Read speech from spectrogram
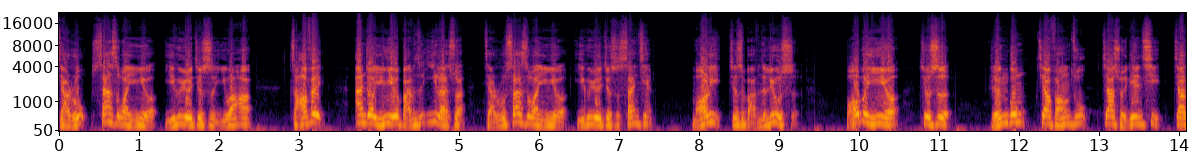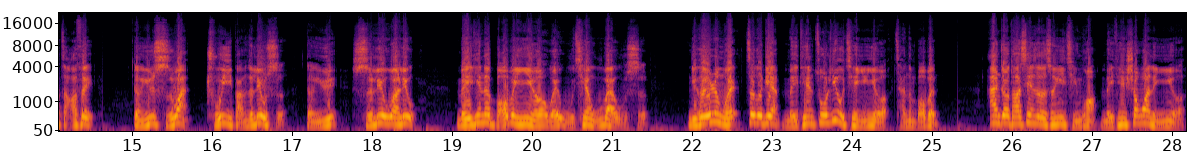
假如三十万营业额，一个月就是一万二。杂费按照营业额百分之一来算，假如三十万营业额，一个月就是三千。毛利就是百分之六十。保本营业额就是人工加房租加水电气加杂费等于十万除以百分之六十等于十六万六。每天的保本营业额为五千五百五十。你可以认为这个店每天做六千营业额才能保本。按照他现在的生意情况，每天上万的营业额，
